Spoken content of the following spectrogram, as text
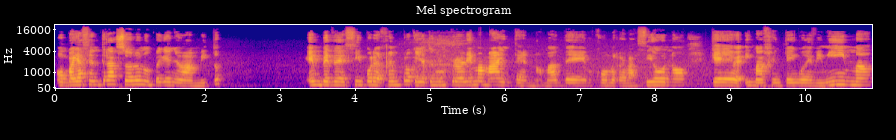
os vais a centrar solo en un pequeño ámbito. En vez de decir, por ejemplo, que yo tengo un problema más interno, más de cómo me relaciono, qué imagen tengo de mí misma.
